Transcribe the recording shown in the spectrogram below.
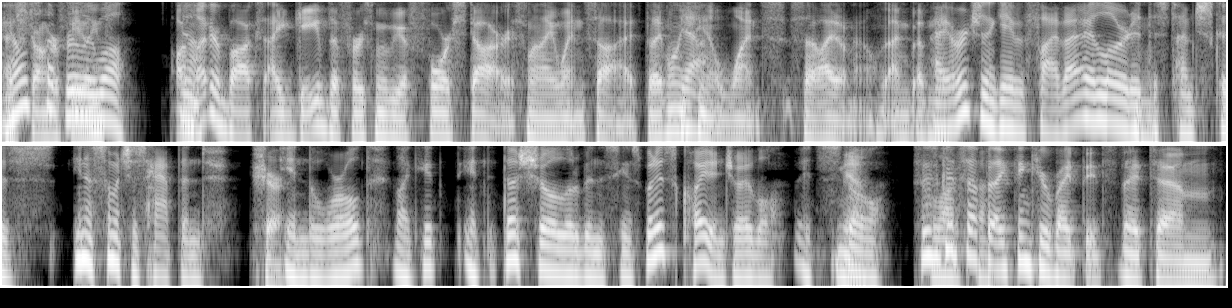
have stronger up really feelings. well. On Yeah. Letterboxd, I gave the first movie a four stars when I went and saw it, but I've only Yeah. seen it once, so I don't know. I'm, I'm I originally gave it five. I lowered Mm-hmm. it this time just because you know so much has happened sure. in the world. Like it, it does show a little bit in the scenes, but it's quite enjoyable. It's still So there's good of stuff, but I think you're right. It's that um,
